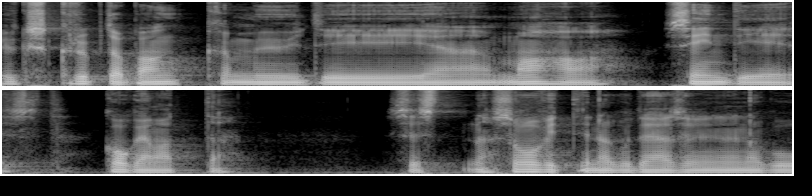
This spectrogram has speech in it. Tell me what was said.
üks krüptopank müüdi maha sendi eest kogemata. sest noh, sooviti nagu teha selline nagu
